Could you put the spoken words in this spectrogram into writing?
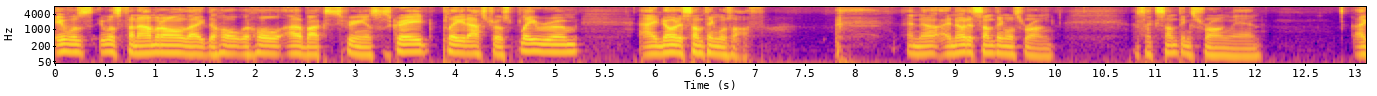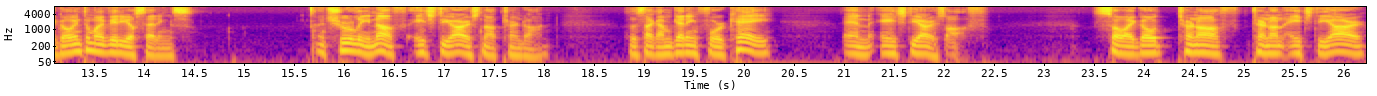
it was it was phenomenal. Like the whole the whole out of box experience was great. Played Astro's Playroom. I noticed something was off. I know I noticed something was wrong. It's like something's wrong, man. I go into my video settings, and surely enough, HDR is not turned on. So it's like I'm getting 4K, and HDR is off. So I go turn off, turn on HDR,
